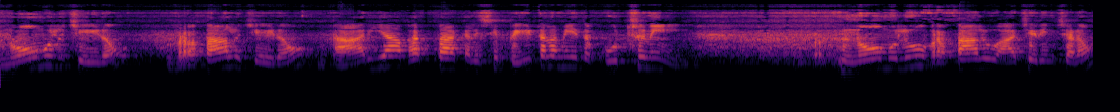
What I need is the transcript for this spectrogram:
నోములు చేయడం వ్రతాలు చేయడం భార్యాభర్త కలిసి పీటల మీద కూర్చుని నోములు వ్రతాలు ఆచరించడం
